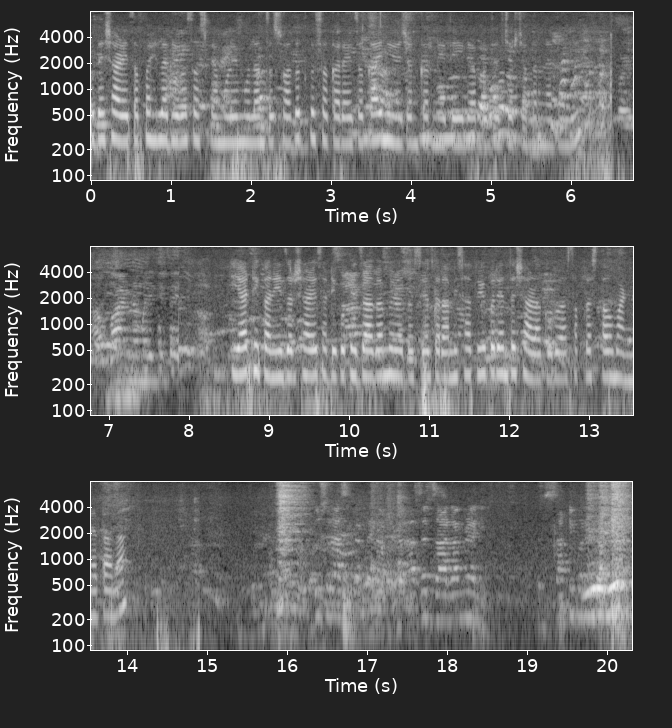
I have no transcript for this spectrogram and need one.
उद्या शाळेचा पहिला दिवस असल्यामुळे मुलांचं स्वागत कसं करायचं काय नियोजन करण्यात येईल याबद्दल चर्चा करण्यात आली. या ठिकाणी जर शाळेसाठी कुठे जागा मिळत असेल तर आम्ही सातवीपर्यंत शाळा करू असा प्रस्ताव मांडण्यात आला. करता जर जागा मिळाली. तर साठीपर्यंत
